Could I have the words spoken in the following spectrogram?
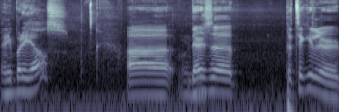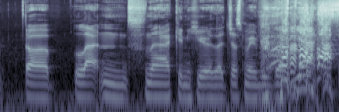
Anybody else? Uh, there's a particular uh, Latin snack in here that just made me go, yes.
